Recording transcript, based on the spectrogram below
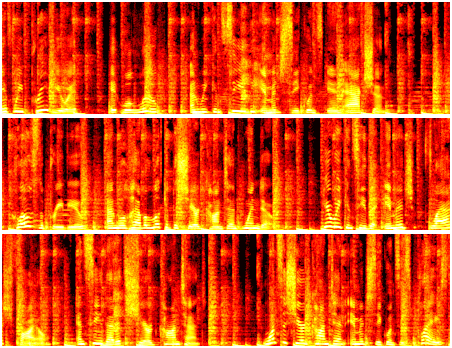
If we preview it, it will loop and we can see the image sequence in action. Close the preview and we'll have a look at the shared content window. Here we can see the image flash file and see that it's shared content. Once the shared content image sequence is placed,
